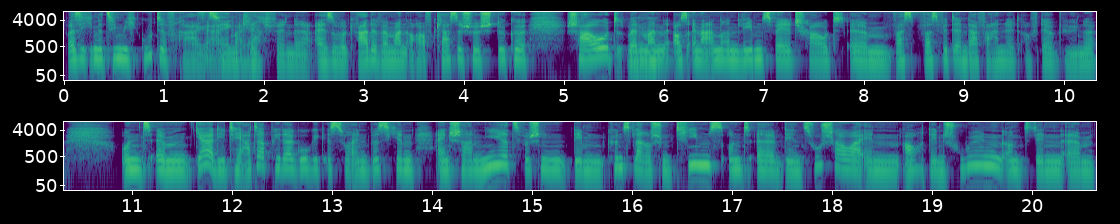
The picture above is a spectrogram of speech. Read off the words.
Was ich eine ziemlich gute Frage super, eigentlich ja. finde. Also gerade wenn man auch auf klassische Stücke schaut, wenn Mhm. man aus einer anderen Lebenswelt schaut, ähm, was, was wird denn da verhandelt auf der Bühne? Und ähm, ja, die Theaterpädagogik ist so ein bisschen ein Scharnier zwischen den künstlerischen Teams und äh, den ZuschauerInnen, auch den Schulen und den ähm,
